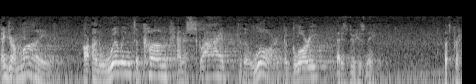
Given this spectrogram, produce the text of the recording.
and your mind are unwilling to come and ascribe to the Lord the glory that is due His name? Let's pray.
